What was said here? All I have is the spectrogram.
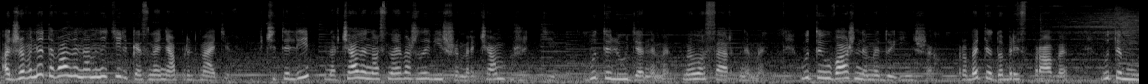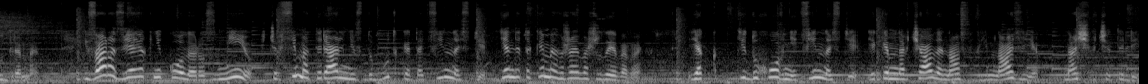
адже вони давали нам не тільки знання предметів. Вчителі навчали нас найважливішим речам в житті бути людяними, милосердними, бути уважними до інших, робити добрі справи, бути мудрими. І зараз я як ніколи розумію, що всі матеріальні здобутки та цінності є не такими вже важливими, як ті духовні цінності, яким навчали нас в гімназії наші вчителі.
